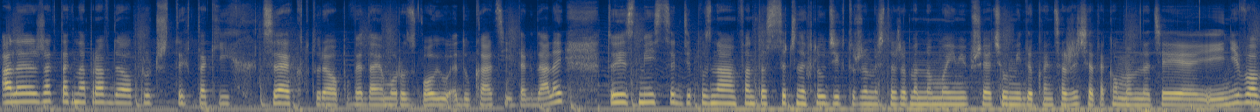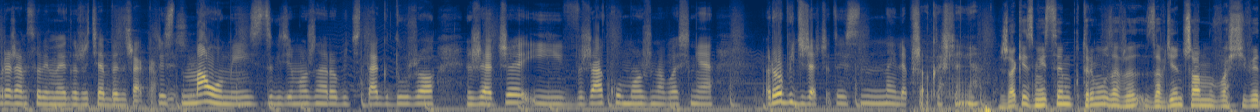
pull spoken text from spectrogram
Ale Żak tak naprawdę oprócz tych takich cech, które opowiadają o rozwoju, edukacji i tak dalej, to jest miejsce, gdzie poznałam fantastycznych ludzi, którzy myślę, że będą moimi przyjaciółmi do końca życia. Taką mam nadzieję i nie wyobrażam sobie mojego życia bez Żaka. Jest mało miejsc, gdzie można robić tak dużo rzeczy i w Żaku można właśnie robić rzeczy. To jest najlepsze określenie. Żak jest miejscem, któremu zawdzięczam właściwie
